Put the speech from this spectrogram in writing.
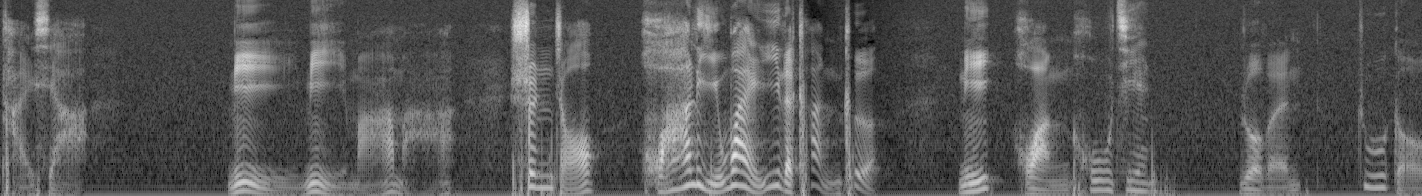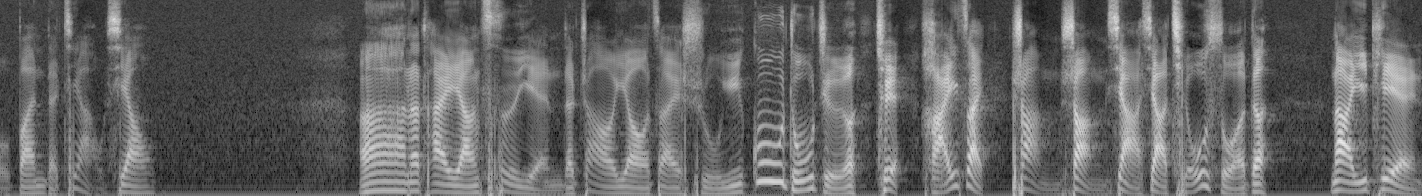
台下密密麻麻身着华丽外衣的看客，你恍惚间若闻猪狗般的叫嚣。啊，那太阳刺眼的照耀在属于孤独者却还在上上下下求索的那一片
